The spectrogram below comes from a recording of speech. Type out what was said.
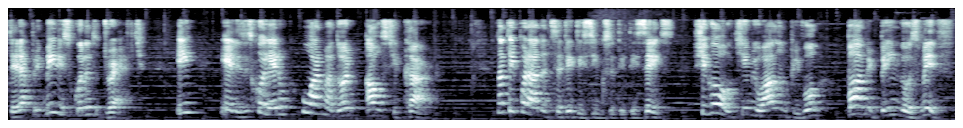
ter a primeira escolha do draft, e eles escolheram o armador Austin Carr. Na temporada de 75-76, chegou ao time o Alan pivô Bob Bingo Smith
